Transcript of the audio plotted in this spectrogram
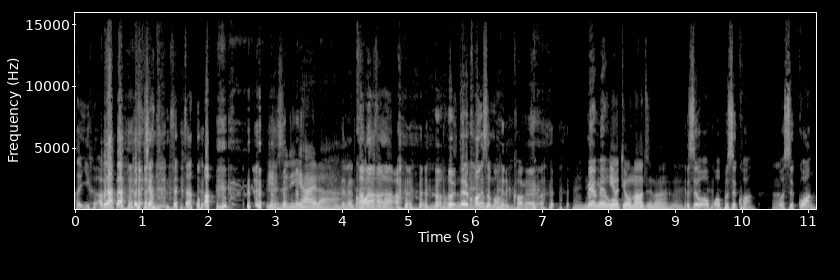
的一盒啊，不是不是不能讲这脏话，也是厉害啦 你。这 边狂什么？嗯对狂什么？狂什么？没有没有你有丢帽子吗？嗯不是我，我不是狂，嗯我是光。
